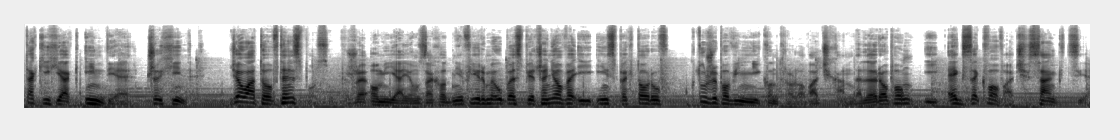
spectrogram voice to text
takich jak Indie czy Chiny. Działa to w ten sposób, że omijają zachodnie firmy ubezpieczeniowe i inspektorów, którzy powinni kontrolować handel ropą i egzekwować sankcje.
